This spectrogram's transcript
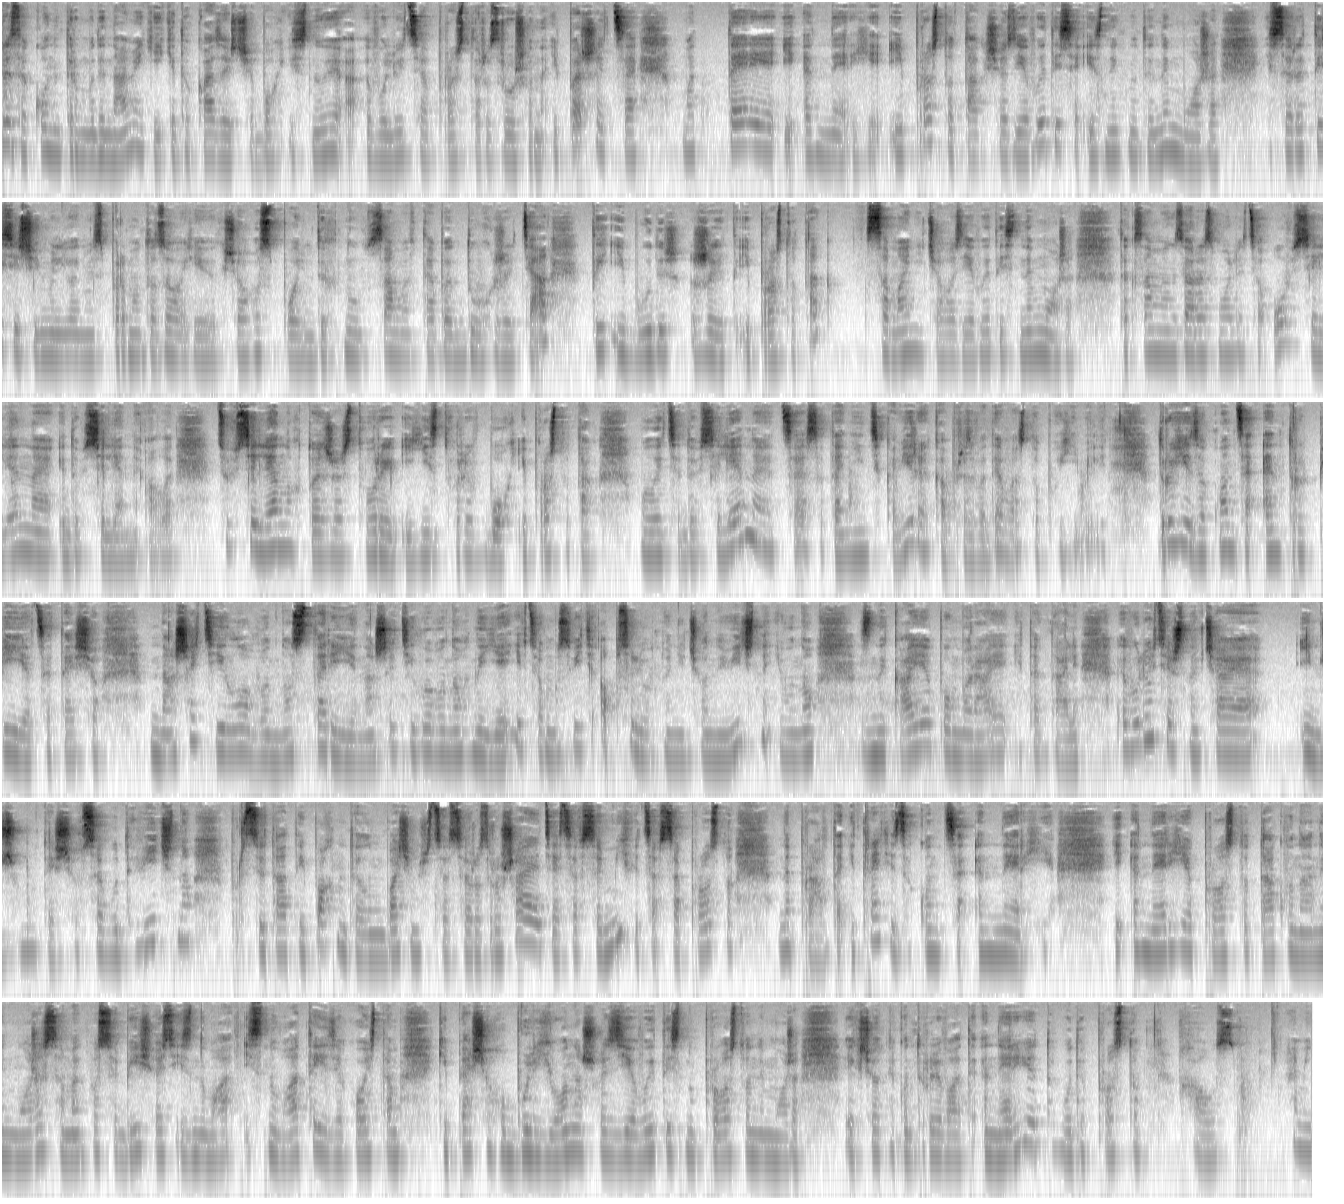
три закони термодинаміки, які доказують, що Бог існує, а еволюція просто розрушена. І перше це матерія і енергія. І просто так, що з'явитися і зникнути не може. І серед тисячі мільйонів сперматозоїв, якщо Господь вдихнув саме в тебе дух життя, ти і будеш жити. І просто так. Саме нічого з'явитись не може. Так само, як зараз моляться о Вселенная і до Вселенної. Але цю Вселенну хтось же створив, і її створив Бог. І просто так молитися до Вселенної – це сатанінська віра, яка призведе вас до погибелі. Другий закон це ентропія. Це те, що наше тіло воно старіє, наше тіло воно гниє, і в цьому світі абсолютно нічого не вічне, і воно зникає, помирає і так далі. Еволюція ж навчає. Іншому, те, що все буде вічно, процвітати і пахнути, але ми бачимо, що це все розрушається, це все міф, і це все просто неправда. І третій закон це енергія. І енергія просто так вона не може саме по собі щось існува- існувати із якогось там кипящого бульйона, щось з'явитись, ну просто не може. Якщо не контролювати енергію, то буде просто хаос. Амінь.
